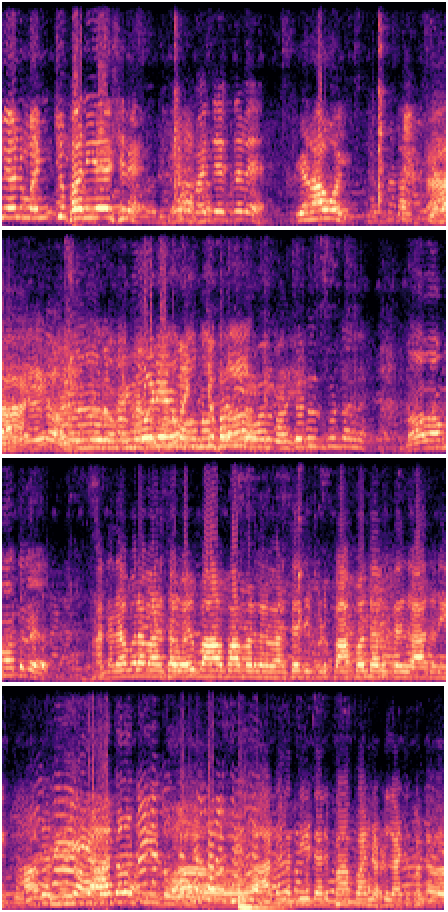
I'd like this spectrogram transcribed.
నేను మంచి పని చేసిన. ఇక రాబోయ్ ఇగో నేను మంచి పని అన్నదమ్ముల వరుస పోయి బావ బామ్మల వరుస ఇప్పుడు పాపం జరుగుతుంది కాదు నీకు. ఆటల తీటని పాపాన్ని అడుగు కట్టుకుంటావా?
